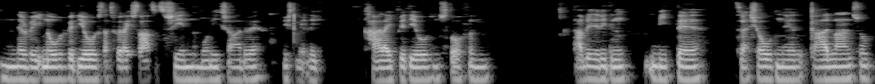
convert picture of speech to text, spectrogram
narrating over videos. That's where I started seeing the money side of it. I used to make like highlight videos and stuff, and that really didn't meet the threshold and the guidelines. So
